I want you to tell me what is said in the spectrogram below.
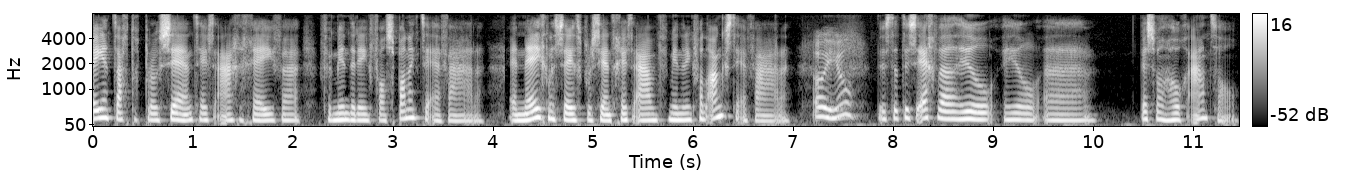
82% heeft aangegeven vermindering van spanning te ervaren. En 79% geeft aan vermindering van angst te ervaren. Oh joh. Dus dat is echt wel heel, heel, uh, best wel een hoog aantal.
